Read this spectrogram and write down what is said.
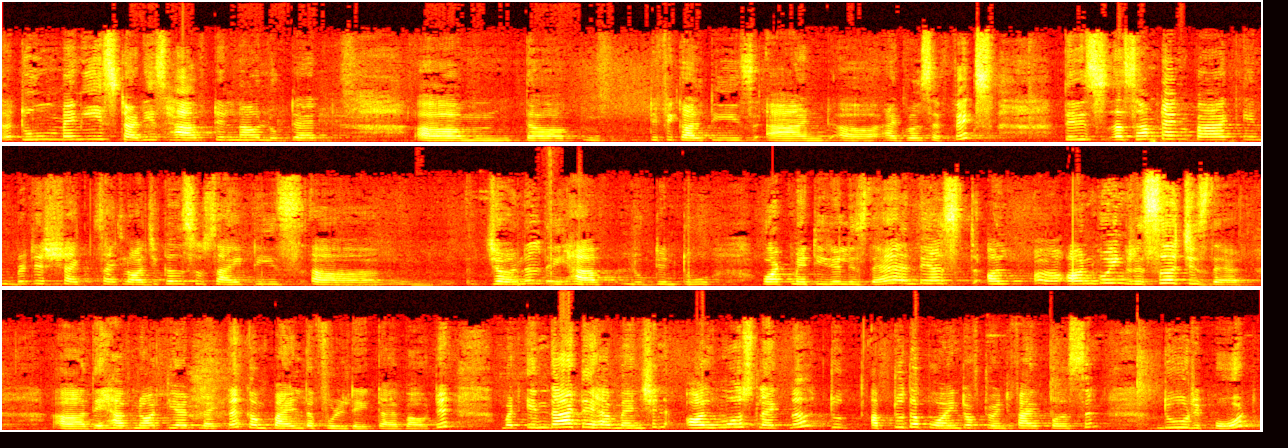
uh, too many studies have till now looked at um, the difficulties and uh, adverse effects. There is uh, some time back in British Psychological Society's uh, journal, they have looked into what material is there, and there are st- uh, ongoing research is there. Uh, they have not yet like the, compiled the full data about it, but in that they have mentioned almost like the to, up to the point of 25% do report.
